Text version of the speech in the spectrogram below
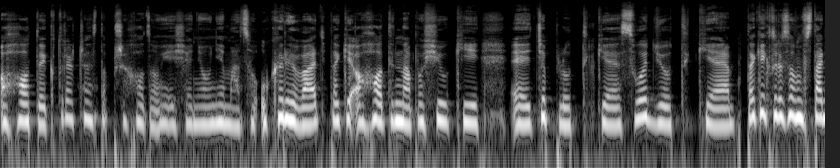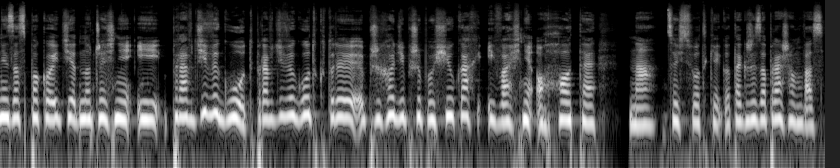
ochoty, które często przychodzą jesienią, nie ma co ukrywać. Takie ochoty na posiłki e, cieplutkie, słodziutkie, takie, które są w stanie zaspokoić jednocześnie i prawdziwy głód, prawdziwy głód, który przychodzi przy posiłkach i właśnie ochotę na coś słodkiego. Także zapraszam Was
